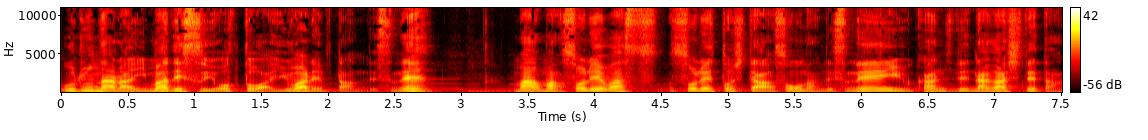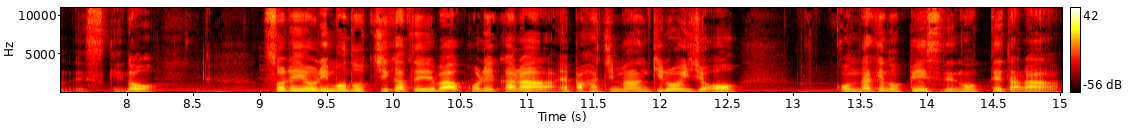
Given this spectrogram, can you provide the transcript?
売るなら今ですよとは言われたんですね。まあまあ、それは、それとしてはそうなんですね、いう感じで流してたんですけど、それよりもどっちかといえば、これからやっぱ8万キロ以上、こんだけのペースで乗ってたら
